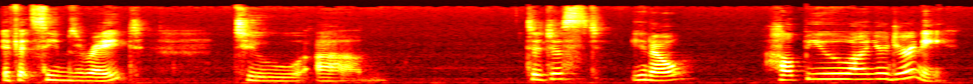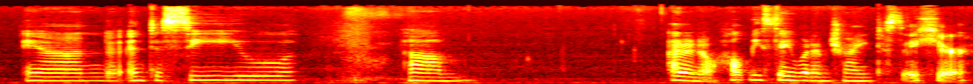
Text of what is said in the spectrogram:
if it seems right to um, to just you know help you on your journey and and to see you um, I don't know help me say what I'm trying to say here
